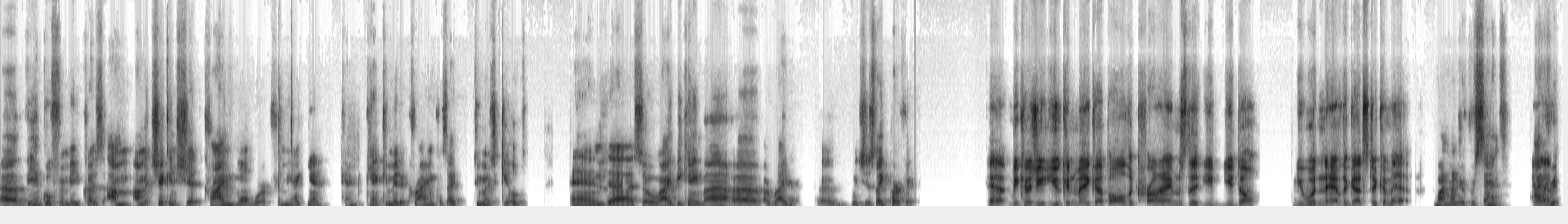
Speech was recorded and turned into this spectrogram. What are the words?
uh, vehicle for me because I'm I'm a chicken shit. Crime won't work for me. I can't can, can't commit a crime because I too much guilt, and uh, so I became a, a, a writer, uh, which is like perfect. Yeah, because you you can make up all the crimes that you you don't you wouldn't have the guts to commit. One hundred percent. I've written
